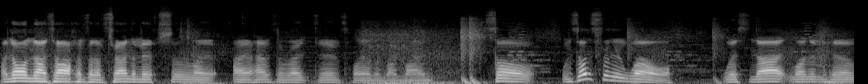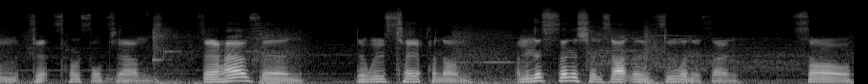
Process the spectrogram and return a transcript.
I know I'm not talking, but I'm trying to make sure like, I have the right game plan in my mind. So, we've done pretty well with not letting him get purple gems. There have been, that we've taken them. I mean, this finishing's not going to do anything. So,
